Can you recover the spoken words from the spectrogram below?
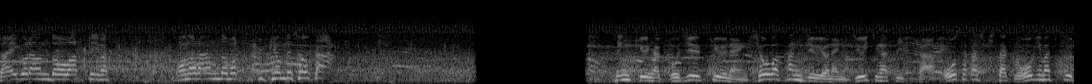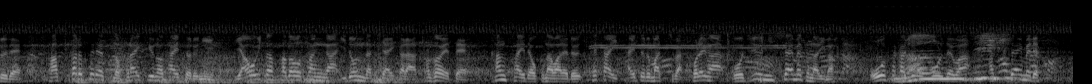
第5ラウンド終わっています。このラウンドもチャンピオンでしょうか。1959年昭和34年11月5日大阪市北区扇町プールでパスカル・ペレスのフライ級のタイトルに八百板佐藤さんが挑んだ試合から数えて関西で行われる世界タイトルマッチはこれが52試合目となります。大阪城ホールでは8試合目です。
